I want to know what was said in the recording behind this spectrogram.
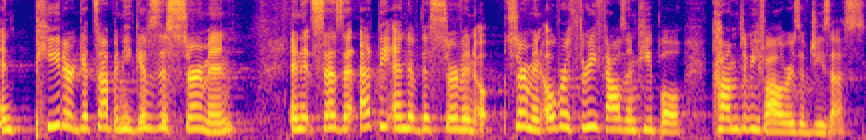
And Peter gets up and he gives this sermon, and it says that at the end of this sermon, sermon over 3,000 people come to be followers of Jesus.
